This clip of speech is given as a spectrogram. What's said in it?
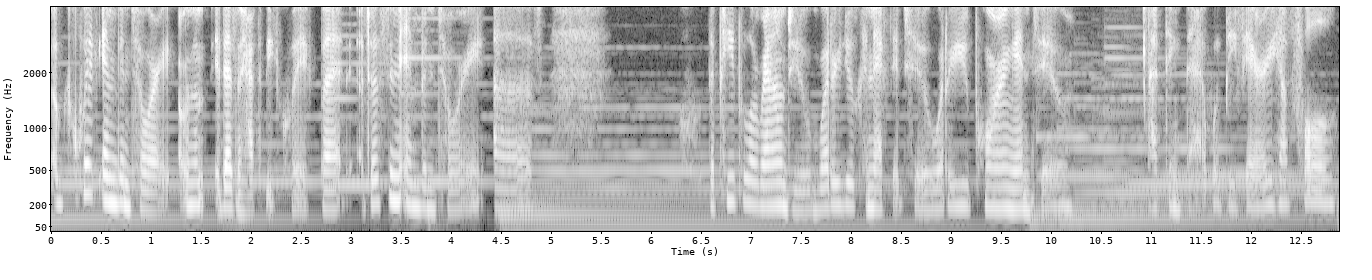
a quick inventory. It doesn't have to be quick, but just an inventory of the people around you. What are you connected to? What are you pouring into? I think that would be very helpful.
